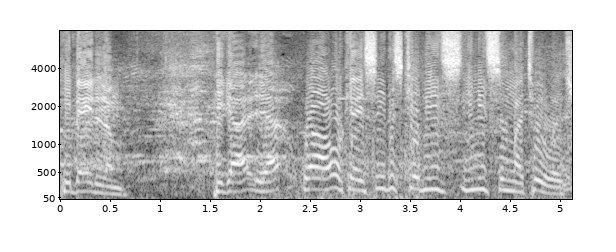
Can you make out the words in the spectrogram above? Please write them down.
He baited him. He got, yeah. Well, okay, see, this kid needs, he needs some of my tutelage.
